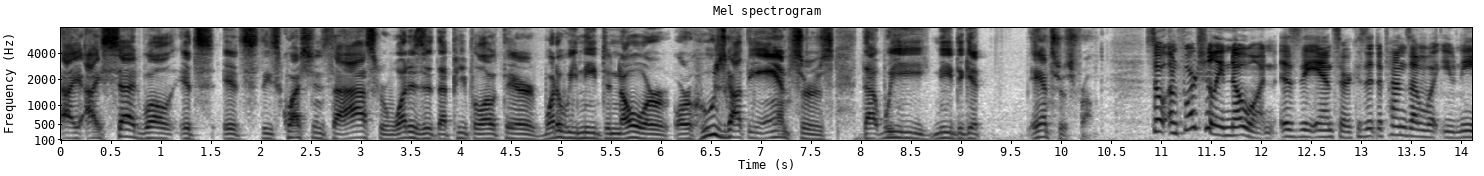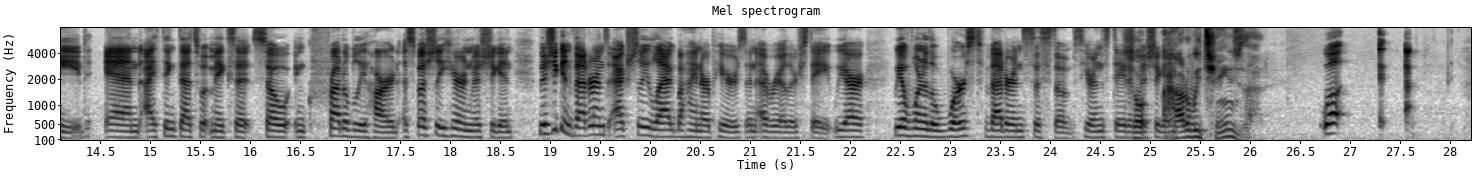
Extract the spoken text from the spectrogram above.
I, I said, well, it's it's these questions to ask, or what is it that people out there, what do we need to know, or or who's got the answers that we need to get answers from? So unfortunately, no one is the answer because it depends on what you need, and I think that's what makes it so incredibly hard, especially here in Michigan. Michigan veterans actually lag behind our peers in every other state. We are we have one of the worst veteran systems here in the state So of Michigan. how do we change that? Well,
